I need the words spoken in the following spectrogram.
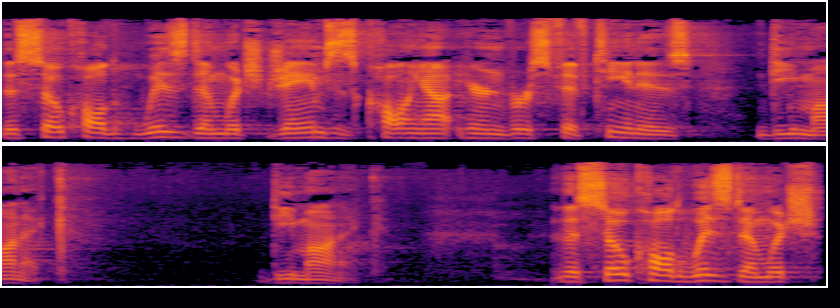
the so called wisdom which James is calling out here in verse 15 is demonic. Demonic. The so called wisdom which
